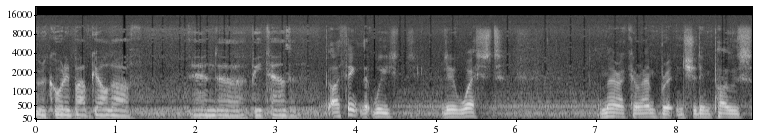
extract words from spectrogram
We recorded Bob Geldof and uh, Pete Townshend. I think that we, the West, America and Britain should impose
